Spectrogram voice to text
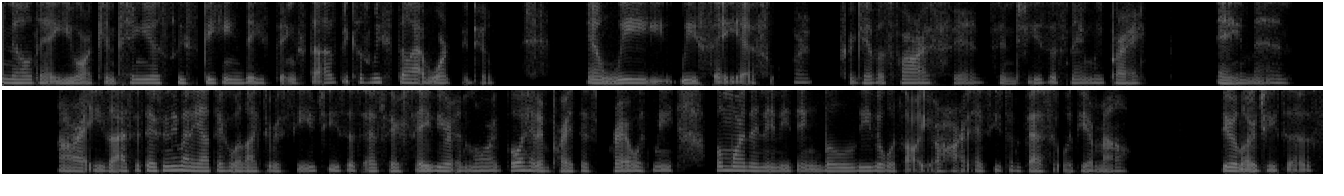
know that you are continuously speaking these things to us because we still have work to do. And we we say yes, Lord. Forgive us for our sins. In Jesus' name we pray. Amen. All right, you guys, if there's anybody out there who would like to receive Jesus as their Savior and Lord, go ahead and pray this prayer with me. But more than anything, believe it with all your heart as you confess it with your mouth. Dear Lord Jesus,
